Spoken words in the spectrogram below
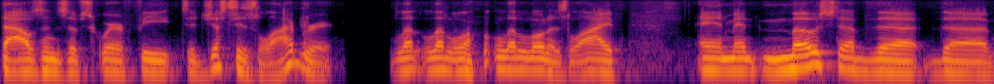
thousands of square feet to just his library, let let alone let alone his life. And man, most of the the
